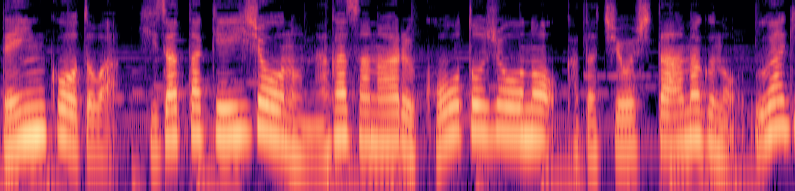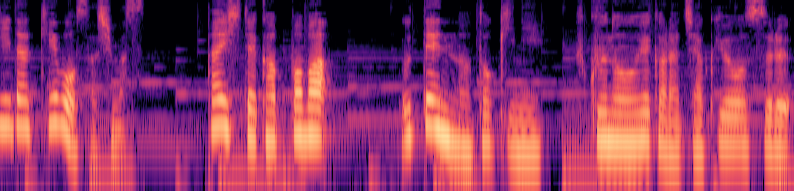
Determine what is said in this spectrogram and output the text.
レインコートは膝丈以上の長さのあるコート状の形をした雨具の上着だけを指します。対してカッパは、雨天の時に服の上から着用する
